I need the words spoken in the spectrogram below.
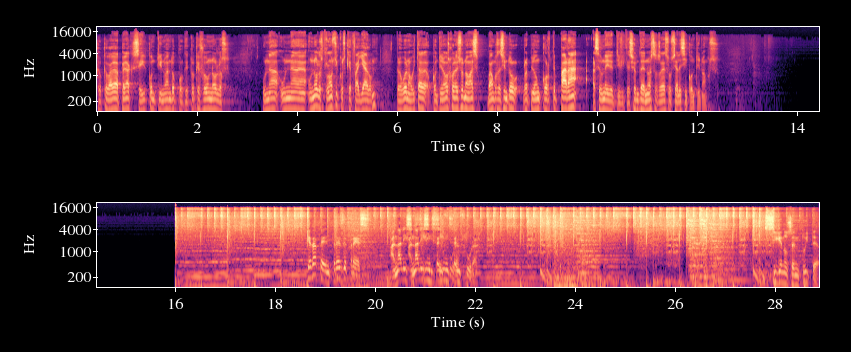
creo que vale la pena seguir continuando porque creo que fue uno de los, una, una, uno de los pronósticos que fallaron. Pero bueno, ahorita continuamos con eso, nomás vamos haciendo rápido un corte para hacer una identificación de nuestras redes sociales y continuamos. Quédate en 3 de 3. Análisis, Análisis sin, censura. Síguenos en Twitter,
